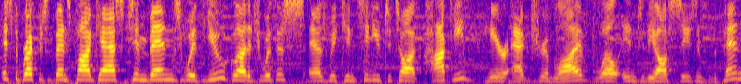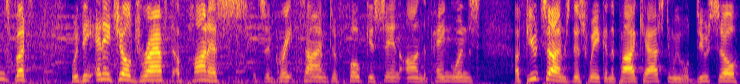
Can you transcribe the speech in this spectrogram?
It's the Breakfast with Ben's podcast. Tim Benz with you. Glad that you're with us as we continue to talk hockey here at Trib Live. Well into the off season for the Pens, but with the NHL draft upon us, it's a great time to focus in on the Penguins a few times this week in the podcast, and we will do so.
